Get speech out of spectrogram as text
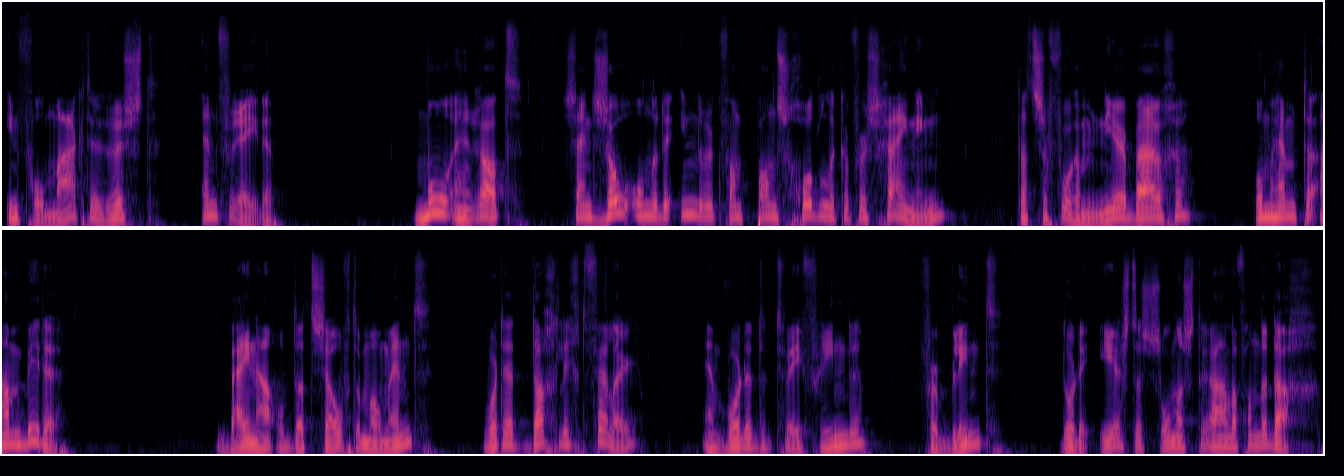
in volmaakte rust en vrede. Mol en Rat zijn zo onder de indruk van Pans goddelijke verschijning dat ze voor hem neerbuigen om hem te aanbidden. Bijna op datzelfde moment wordt het daglicht feller en worden de twee vrienden verblind door de eerste zonnestralen van de dag.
